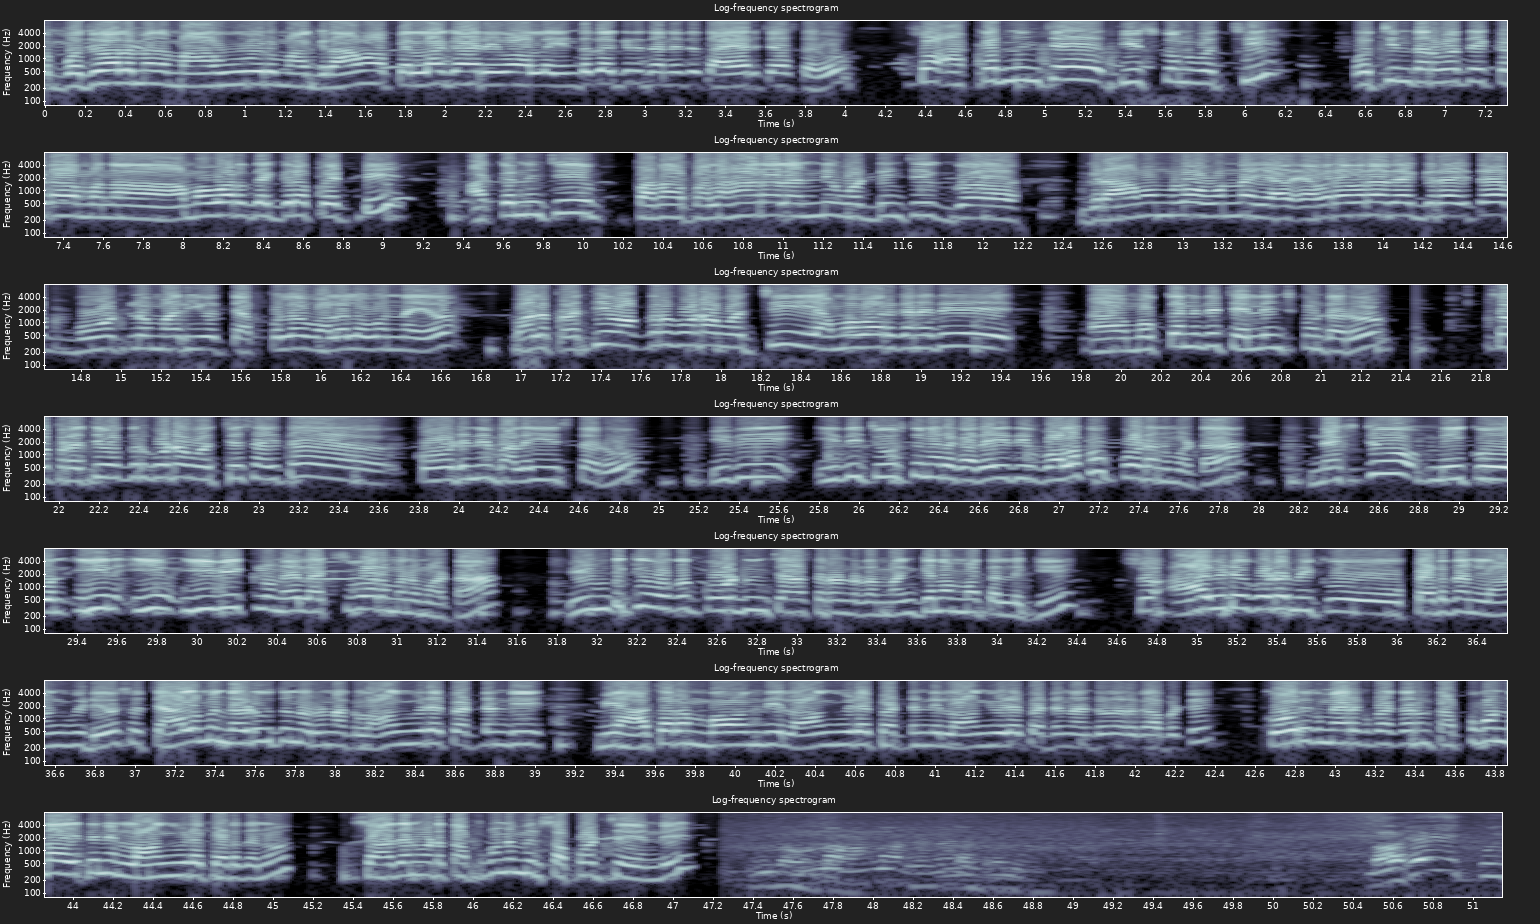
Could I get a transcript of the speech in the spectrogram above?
భుజవాల మీద మా ఊరు మా గ్రామ పిల్లగారి వాళ్ళ ఇంటి దగ్గర అనేది తయారు చేస్తారు. సో అక్కడి నుంచే తీసుకొని వచ్చి వచ్చిన తర్వాత ఇక్కడ మన అమ్మవారి దగ్గర పెట్టి అక్కడి నుంచి పల పలహారాలన్నీ వడ్డించి గ- గ్రామంలో ఉన్న ఎ- ఎవరెవరి దగ్గర అయితే బోట్లు మరియు తెప్పలు వలలు ఉన్నాయో వాళ్ళు ప్రతి ఒక్కరు కూడా వచ్చి ఈ అమ్మవారికి అనేది మొక్క అనేది చెల్లించుకుంటారు. సో ప్రతి ఒక్కరు కూడా వచ్చేసి అయితే కోడిని బలయిస్తారు. ఇది ఇది చూస్తున్నారు కదా ఇది వలకు కోడి అనమాట నెక్స్ట్ మీకు ఈ ఈ- వీక్ వీక్లోనే లక్ష్మీవారం అనమాట ఇంటికి ఒక కోడిని చేస్తారంట మంకినమ్మ తల్లికి. సో ఆ వీడియో కూడా మీకు పెడతాను లాంగ్ వీడియో సో చాలా మంది అడుగుతున్నారు నాకు లాంగ్ వీడియో పెట్టండి మీ ఆచారం బాగుంది లాంగ్ వీడియో పెట్టండి లాంగ్ వీడియో పెట్టండి అంటున్నారు కాబట్టి కోరిక మేరకు ప్రకారం తప్పకుండా అయితే నేను లాంగ్ వీడియో పెడతాను. సో అదనమాట తప్పకుండా మీరు సపోర్ట్ చేయండి. ఎక్కువ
